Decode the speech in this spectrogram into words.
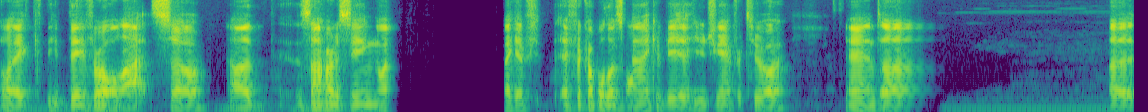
like they throw a lot. So uh, it's not hard to seeing like like if if a couple of those it could be a huge game for Tua, and uh, uh,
